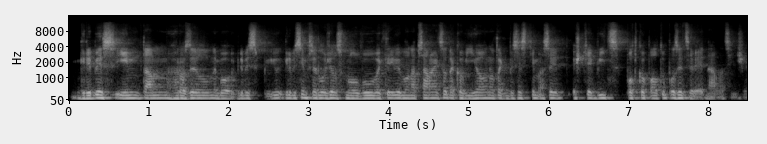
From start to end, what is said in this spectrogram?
kdybys jim tam hrozil, nebo kdybys, kdybys jim předložil smlouvu, ve které by bylo napsáno něco takového, no tak by si s tím asi ještě víc podkopal tu pozici vyjednávací. Že?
